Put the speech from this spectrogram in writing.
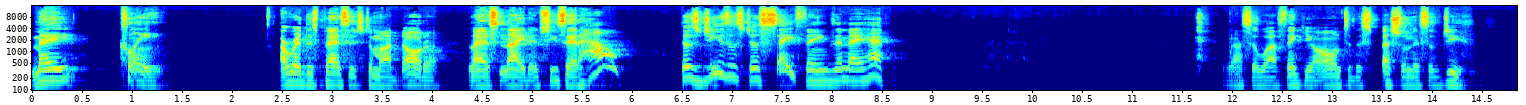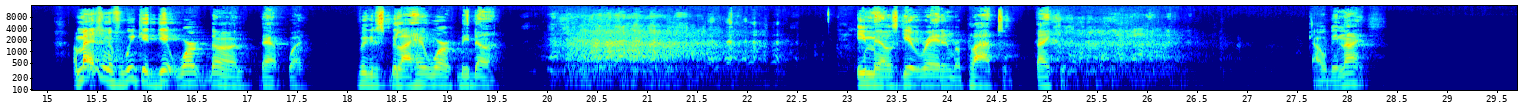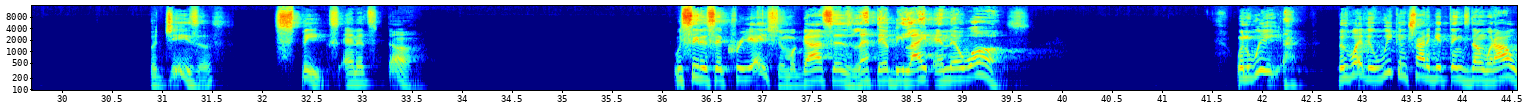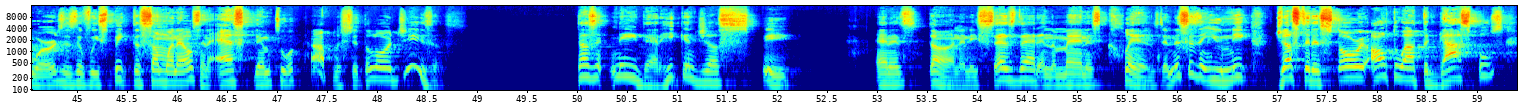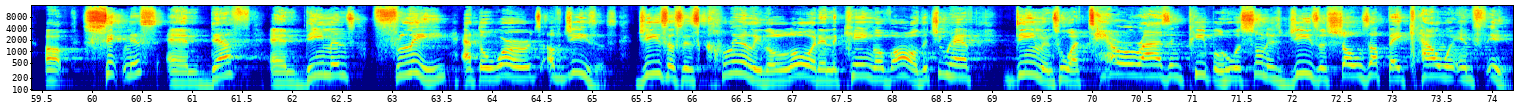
made clean. I read this passage to my daughter last night, and she said, How does Jesus just say things and they happen? And I said, Well, I think you're on to the specialness of Jesus. Imagine if we could get work done that way. We could just be like, hey, work, be done. Emails get read and replied to. Thank you. That would be nice. But Jesus speaks and it's done. We see this at creation, where God says, Let there be light, and there was. When we, the way that we can try to get things done with our words is if we speak to someone else and ask them to accomplish it. The Lord Jesus doesn't need that. He can just speak and it's done. And he says that, and the man is cleansed. And this isn't unique just to this story. All throughout the Gospels, uh, sickness and death and demons flee at the words of Jesus. Jesus is clearly the Lord and the King of all. That you have demons who are terrorizing people who, as soon as Jesus shows up, they cower in fear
